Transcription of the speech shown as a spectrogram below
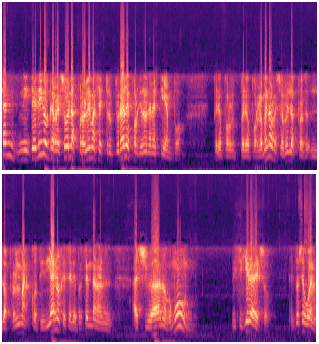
ya ni te digo que resuelvas problemas estructurales porque no tenés tiempo, pero por, pero por lo menos resolver los, los problemas cotidianos que se le presentan al, ciudadano común, ni siquiera eso. Entonces, bueno,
